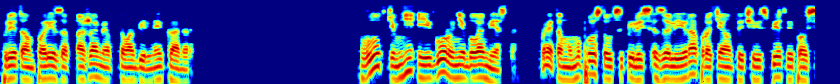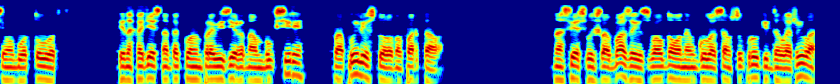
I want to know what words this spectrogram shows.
при этом порезав ножами автомобильные камеры. В лодке мне и Егору не было места, поэтому мы просто уцепились за леера, протянутые через петли по всему борту лодки, и, находясь на таком импровизированном буксире, поплыли в сторону портала. На связь вышла база и взволнованным голосом супруги доложила,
